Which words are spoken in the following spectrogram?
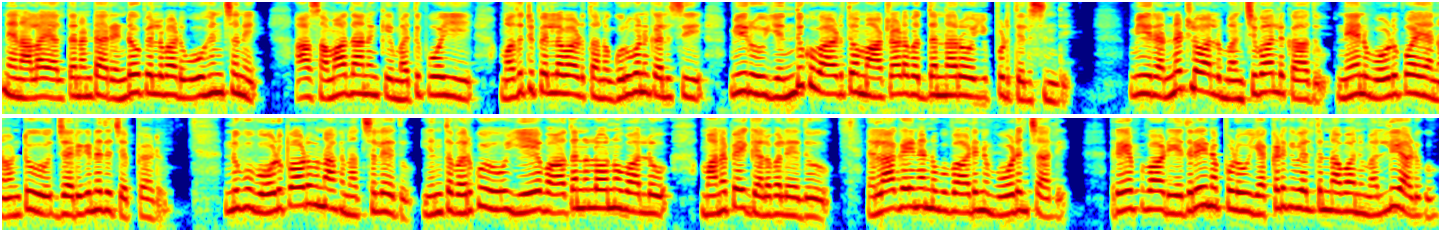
నేను అలా వెళ్తానంటే ఆ రెండవ పిల్లవాడు ఊహించని ఆ సమాధానంకి మతిపోయి మొదటి పిల్లవాడు తన గురువుని కలిసి మీరు ఎందుకు వాడితో మాట్లాడవద్దన్నారో ఇప్పుడు తెలిసింది. మీరన్నట్లు వాళ్ళు మంచివాళ్ళు కాదు. నేను ఓడిపోయాను అంటూ జరిగినది చెప్పాడు. నువ్వు ఓడిపోవడం నాకు నచ్చలేదు. ఇంతవరకు ఏ వాదనలోనూ వాళ్ళు మనపై గెలవలేదు. ఎలాగైనా నువ్వు వాడిని ఓడించాలి. రేపు వాడు ఎదురైనప్పుడు ఎక్కడికి వెళ్తున్నావు అని మళ్ళీ అడుగు.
